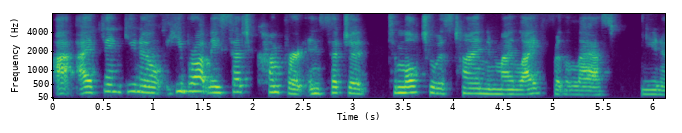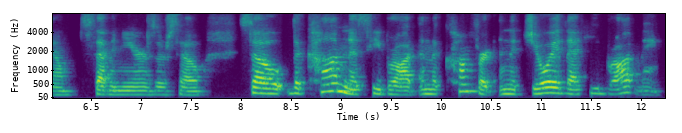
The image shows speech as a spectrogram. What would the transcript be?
I, I think, you know, he brought me such comfort in such a tumultuous time in my life for the last you know, seven years or so. So the calmness he brought and the comfort and the joy that he brought me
